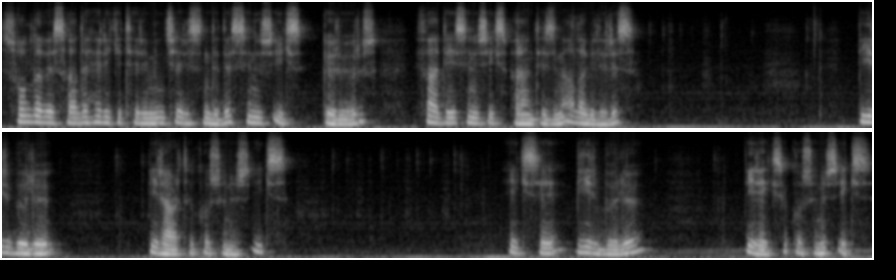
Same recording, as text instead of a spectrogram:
Solda ve sağda her iki terimin içerisinde de sinüs x görüyoruz. İfadeyi sinüs x parantezine alabiliriz. 1 bölü 1 artı kosinüs x eksi 1 bölü 1 eksi kosinüs x.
